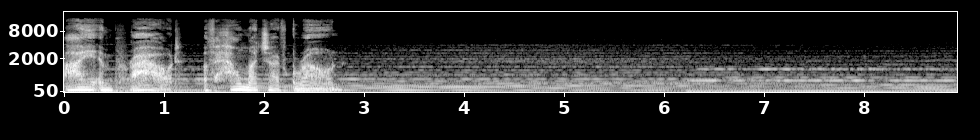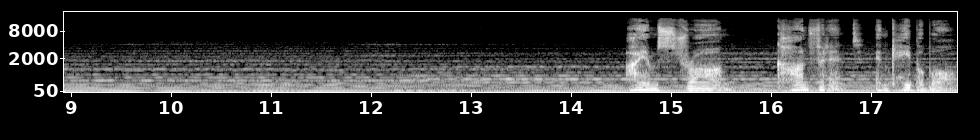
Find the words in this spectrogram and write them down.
I am proud of how much I've grown. I am strong, confident, and capable.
